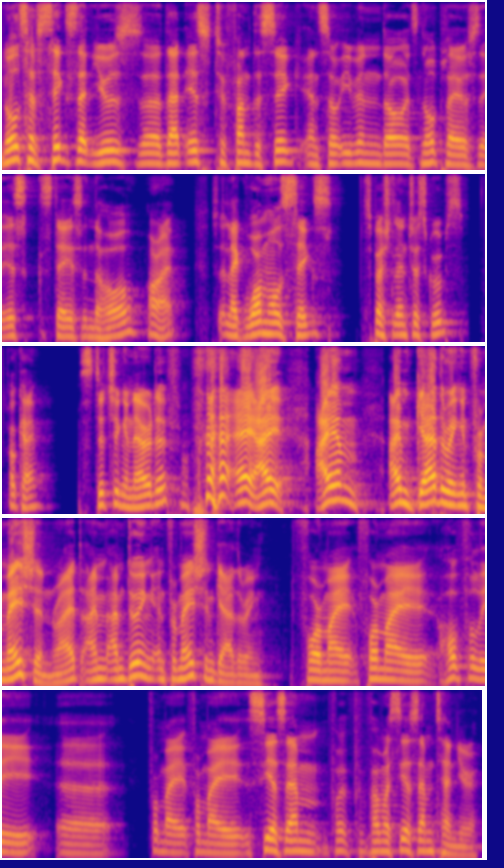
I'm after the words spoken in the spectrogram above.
Nulls have SIGs that use uh, that ISK to fund the sig and so even though it's null players the ISK stays in the hole. All right. So like wormhole SIGs special interest groups. Okay. Stitching a narrative? Hey i i am I'm gathering information, right? I'm I'm doing information gathering for my for my hopefully uh, for my for my CSM for, for my CSM tenure.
